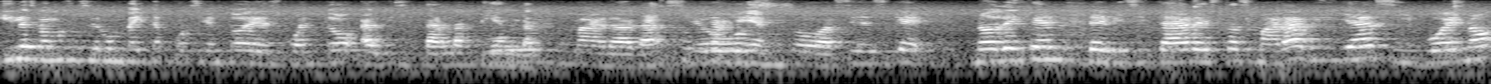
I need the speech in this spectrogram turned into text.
y les vamos a hacer un 20% de descuento al visitar la tienda. maravilloso, así es que no dejen de visitar estas maravillas y bueno,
